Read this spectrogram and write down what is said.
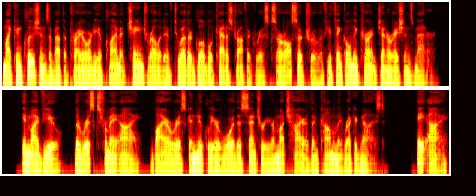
my conclusions about the priority of climate change relative to other global catastrophic risks are also true if you think only current generations matter. In my view, the risks from AI, biorisk, and nuclear war this century are much higher than commonly recognized. AI,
